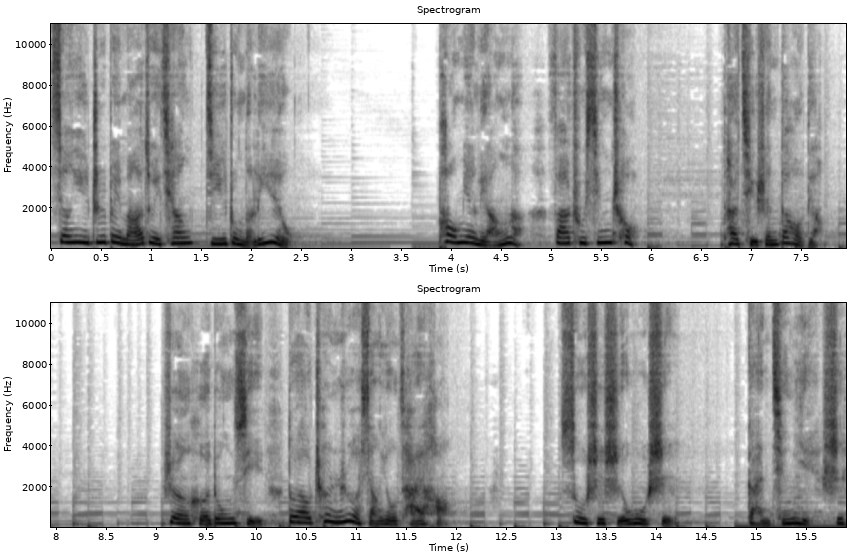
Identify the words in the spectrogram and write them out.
像一只被麻醉枪击中的猎物。泡面凉了，发出腥臭，他起身倒掉。任何东西都要趁热享用才好，素食食物是，感情也是。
